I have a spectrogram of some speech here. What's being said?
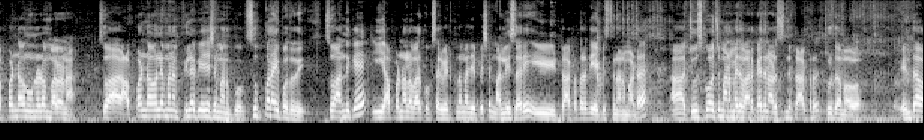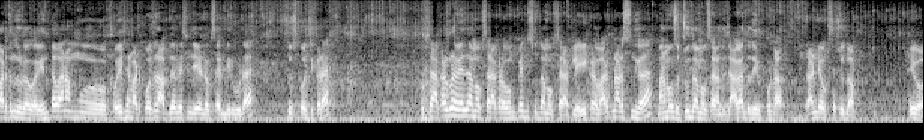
అప్ అండ్ డౌన్ ఉండడం వలన. సో ఆ అప్ అండ్ డౌన్లో మనం ఫిల్అప్ చేసేసాం అనుకో సూపర్ అయిపోతుంది. సో అందుకే ఈ అప్ అండ్ డౌన్ వర్క్ ఒకసారి పెట్టుకుందామని చెప్పేసి మళ్ళీసారి ఈ ట్రాక్టర్ అయితే వేపిస్తున్నాను అనమాట చూసుకోవచ్చు మనం అయితే వర్క్ అయితే నడుస్తుంది ట్రాక్టర్ చూద్దాం బాబు ఎంత పడుతుంది చూడ ఎంత మనం పొజిషన్ పట్టుకోవచ్చు అబ్జర్వేషన్ చేయండి ఒకసారి మీరు కూడా. చూసుకోవచ్చు ఇక్కడ. ఒకసారి అక్కడ కూడా వెళ్దాం ఒకసారి అక్కడ వంపేసి చూద్దాం ఒకసారి అట్లే. ఇక్కడ వర్క్ నడుస్తుంది కదా మనం ఒకసారి చూద్దాం ఒకసారి అంత జాగ్రత్త తిరుక్కుంటా. రండి ఒకసారి చూద్దాం. ఇగో.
